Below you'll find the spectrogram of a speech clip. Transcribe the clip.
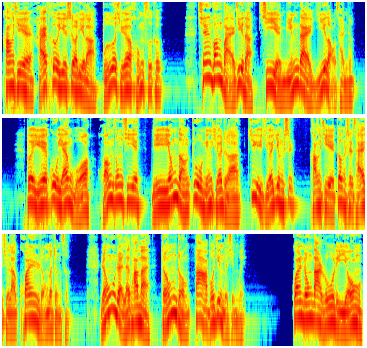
康熙还特意设立了博学宏词科，千方百计的吸引明代遗老参政。对于顾炎武、黄宗羲、李颍等著名学者拒绝应试，康熙更是采取了宽容的政策，容忍了他们种种大不敬的行为。关中大儒李颍。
